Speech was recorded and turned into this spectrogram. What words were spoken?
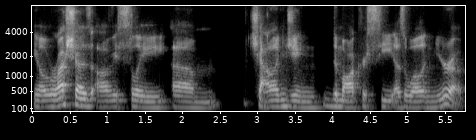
you know russia is obviously um, challenging democracy as well in europe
